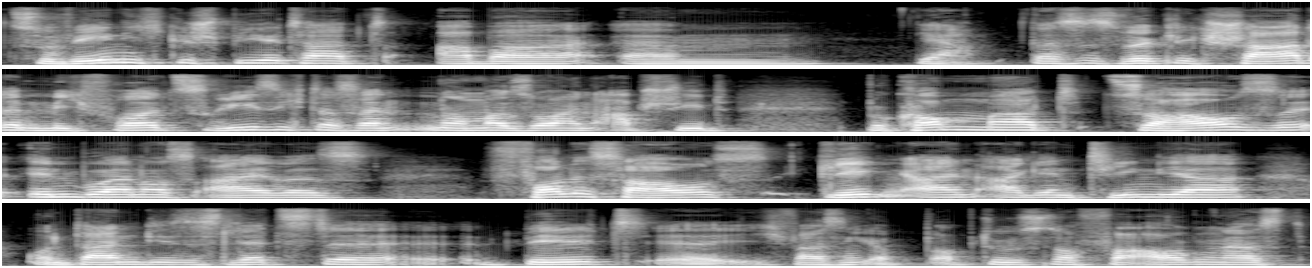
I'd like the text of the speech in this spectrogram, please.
zu wenig gespielt hat. Aber ähm, ja, das ist wirklich schade. Mich freut es riesig, dass er nochmal so einen Abschied bekommen hat. Zu Hause in Buenos Aires, volles Haus gegen einen Argentinier und dann dieses letzte Bild, äh, ich weiß nicht, ob, ob du es noch vor Augen hast,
